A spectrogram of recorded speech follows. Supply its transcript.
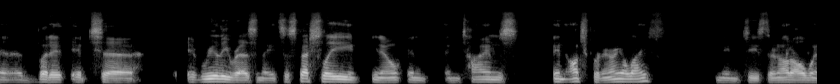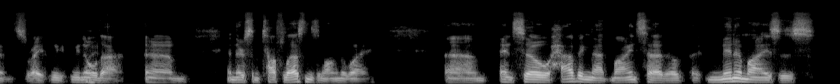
uh, but it it uh, it really resonates, especially you know in in times in entrepreneurial life. I mean, geez, they're not all wins, right? We we know right. that, um, and there's some tough lessons along the way. Um, and so having that mindset of, uh, minimizes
